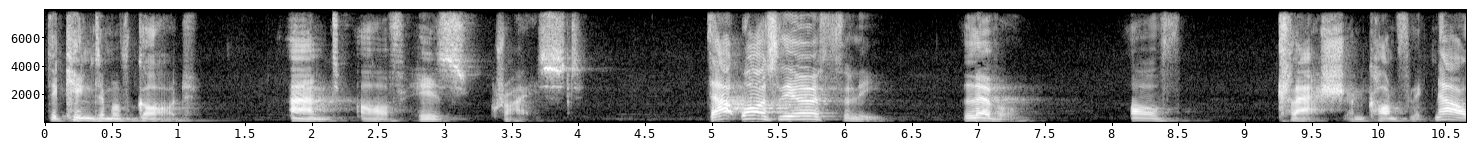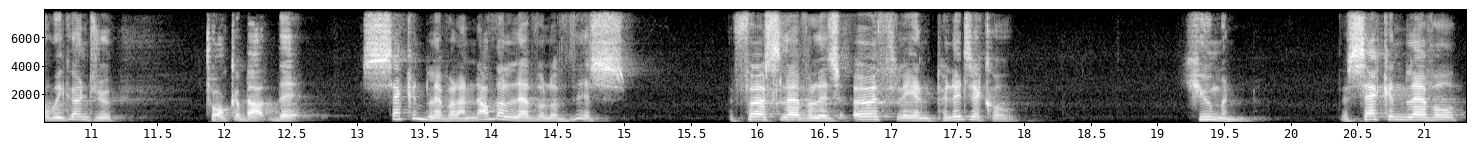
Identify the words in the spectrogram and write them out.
the kingdom of God and of his Christ. That was the earthly level of clash and conflict. Now we're going to talk about the second level, another level of this. The first level is earthly and political, human. The second level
